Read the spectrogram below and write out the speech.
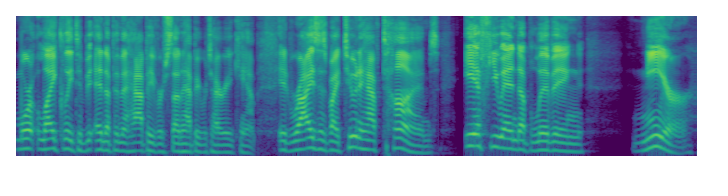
more likely to be, end up in the happy versus unhappy retiree camp, it rises by two and a half times if you end up living near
